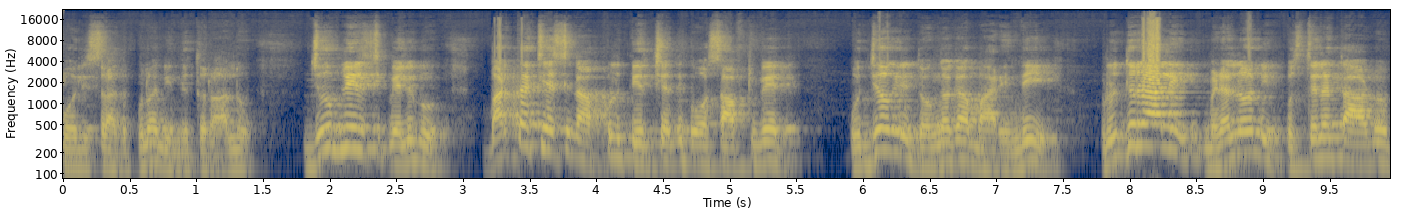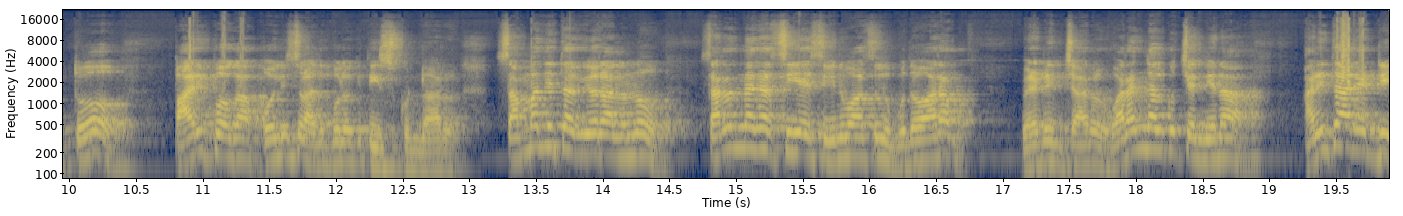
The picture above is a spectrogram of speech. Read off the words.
పోలీసుల అదుపులో నిందితురాలు. జూబ్లీస్ వెలుగు. భర్త చేసిన అప్పులు తీర్చేందుకు ఓ సాఫ్ట్వేర్ ఉద్యోగిని దొంగగా మారింది. రుద్రాలి మెడలోని పుస్తెలతాడుతో పారిపోగా పోలీసులు అదుపులోకి తీసుకున్నారు. సంబంధిత వివరాలను సరన్నగర్ సిఐ శ్రీనివాసులు బుధవారం వెల్లడించారు. వరంగల్కు చెందిన అనితారెడ్డి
